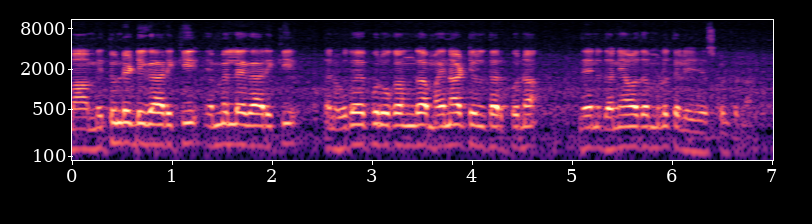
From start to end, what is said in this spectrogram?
మా మిథున్ రెడ్డి గారికి ఎమ్మెల్యే గారికి నేను హృదయపూర్వకంగా మైనార్టీల తరపున నేను ధన్యవాదములు తెలియజేసుకుంటున్నాను.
